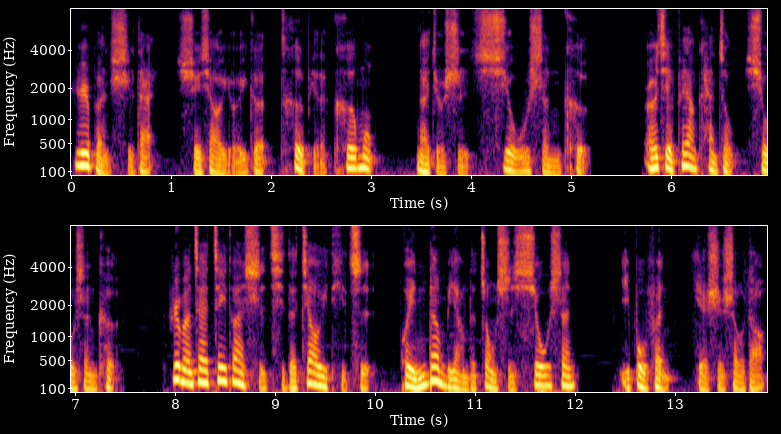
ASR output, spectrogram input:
日本时代学校有一个特别的科目，那就是修身课，而且非常看重修身课。日本在这段时期的教育体制会那么样的重视修身，一部分也是受到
